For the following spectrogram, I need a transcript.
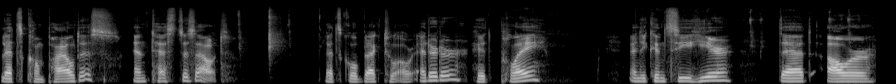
let's compile this and test this out. Let's go back to our editor, hit play, and you can see here that our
